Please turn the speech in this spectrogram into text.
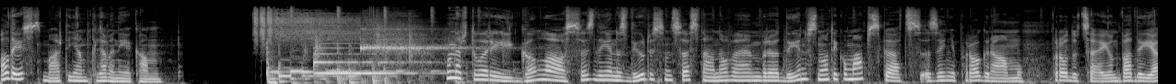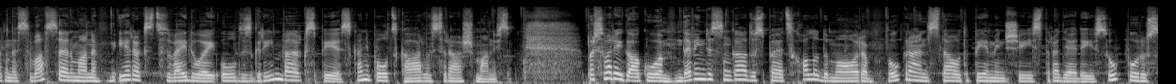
Paldies Mārtiņam Kļaviniekam! Un ar to arī galā sestdienas 26. novembra dienas notikuma apskats ziņa programmu producēja un vadīja Agnes Vasermane, ieraksts veidoja Uldis Grīnbergs pie skaņapults Kārlis Rāšmanis. Par svarīgāko 90 gadus pēc Holodomora Ukrainas tauta piemin šīs traģēdijas upurus.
